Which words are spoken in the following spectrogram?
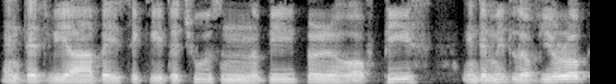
and that we are basically the chosen people of peace in the middle of Europe.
